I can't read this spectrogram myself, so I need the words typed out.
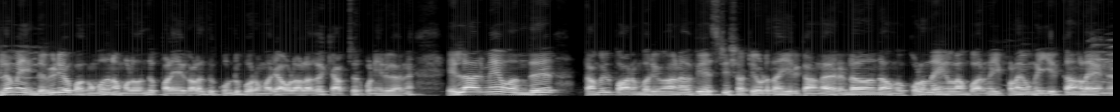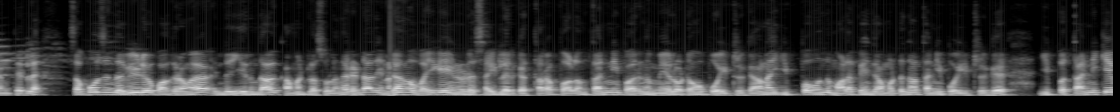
இளமை. இந்த வீடியோ பார்க்கும்போது நம்மளை வந்து பழைய காலத்துக்கு கொண்டு போகிற மாதிரி அவ்வளோ அழகாக கேப்சர் பண்ணியிருக்காங்க எல்லாருமே வந்து தமிழ் பாரம்பரியமான வேஷ்டி சட்டையோடு தான் இருக்காங்க. ரெண்டாவது வந்து அவங்க குழந்தைங்கள்லாம் பாருங்கள் இப்போலாம் இவங்க இருக்காங்களா என்னன்னு தெரியல. சப்போஸ் இந்த வீடியோ பார்க்குறவங்க இந்த இருந்தால் கமெண்ட்டில் சொல்லுங்கள் ரெண்டாவது என்னங்க வைகை சைடில் இருக்க தரப்பாலம். தண்ணி பாருங்கள் மேலோட்டமாக போயிட்டுருக்கு. ஆனால் இப்போ வந்து மழை பெஞ்சால் மட்டும்தான் தண்ணி போயிட்டுருக்கு. இப்போ தண்ணிக்கே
